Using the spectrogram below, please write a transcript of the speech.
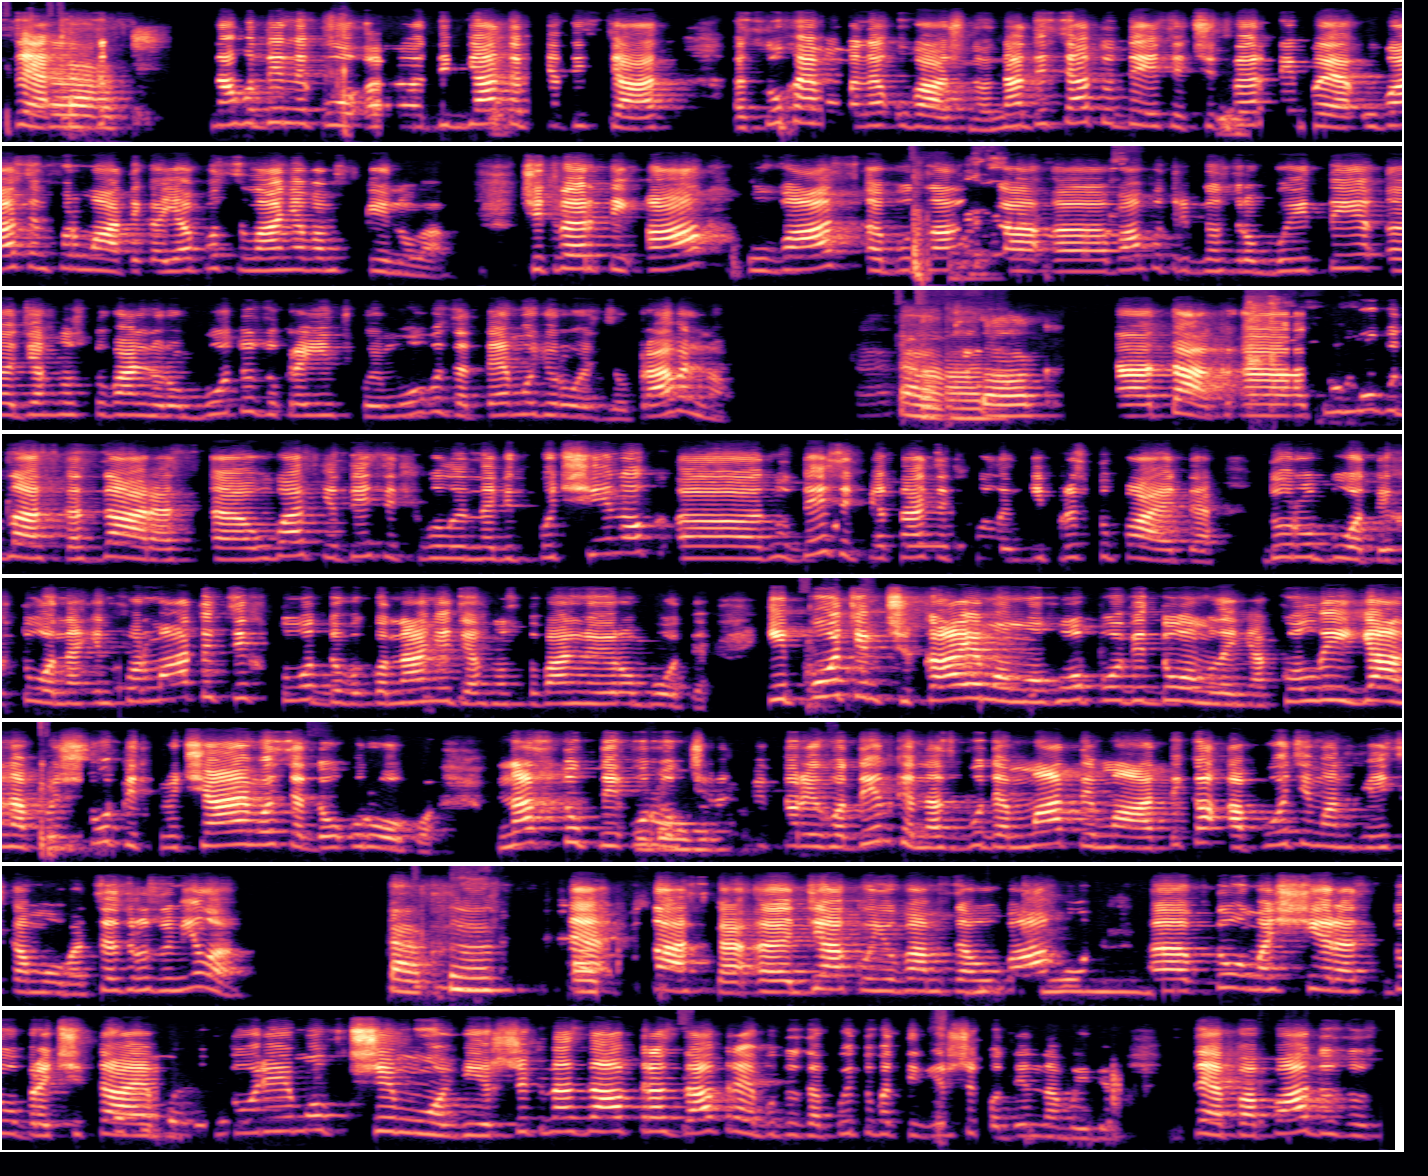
Все, Так. На годиннику е, 9.50. Е, Слухаємо мене уважно. На 10.10, четвертий Б, у вас інформатика, я посилання вам скинула. Четвертий А, у вас, е, будь ласка, е, вам потрібно зробити е, діагностувальну роботу з української мови за темою розділ, правильно? Так. Так. Е, Так, е, тому, будь ласка, зараз е, у вас є 10 хвилин на відпочинок, ну 10-15 хвилин, і приступаєте до роботи хто на інформатиці, хто до виконання діагностувальної роботи. І потім чекаємо мого повідомлення. Коли я напишу, підключаємося до уроку. Наступний урок через півтори годинки у нас буде математика, а потім англійська мова. Це зрозуміло? Так. Все, будь ласка, е, дякую вам за увагу. Е, Вдома ще раз добре читаємо, повторюємо, вчимо віршик на завтра. Завтра я буду запитувати віршик один на вибір. Все, папа, до зустрічі.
